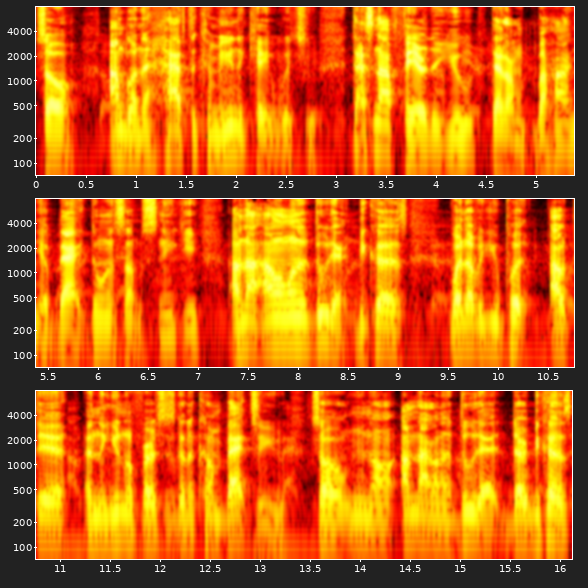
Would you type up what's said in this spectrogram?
So I'm gonna have to communicate with you. That's not fair to you that I'm behind your back doing something sneaky. I'm not. I don't want to do that because whatever you put out there in the universe is gonna come back to you. So you know I'm not gonna do that dirt because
